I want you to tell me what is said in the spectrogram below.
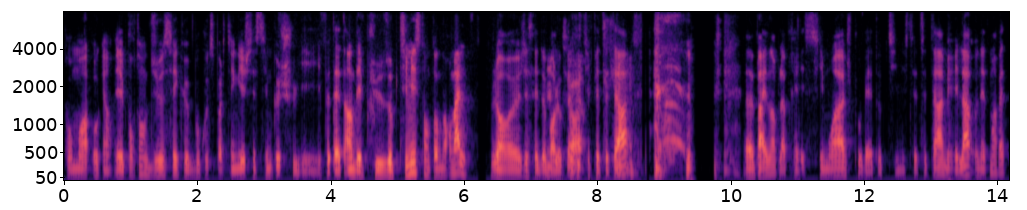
Pour moi, aucun. Et pourtant, Dieu sait que beaucoup de Sportingish estiment que je suis peut-être un des plus optimistes en temps normal. Genre, euh, j'essaye de voir le positif, vrai. etc. euh, par exemple, après les six mois, je pouvais être optimiste, etc. Mais là, honnêtement, en fait,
